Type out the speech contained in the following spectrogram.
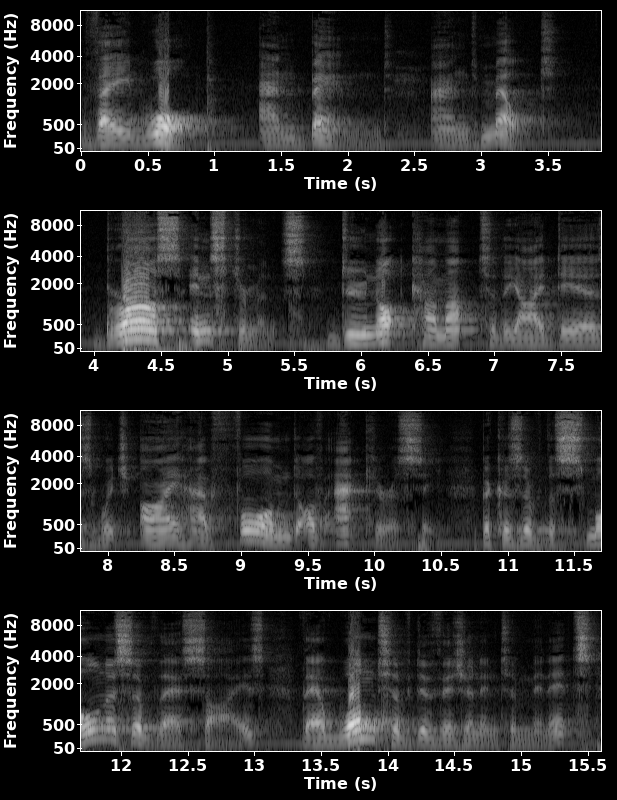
They warp and bend and melt. Brass instruments do not come up to the ideas which I have formed of accuracy because of the smallness of their size, their want of division into minutes,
